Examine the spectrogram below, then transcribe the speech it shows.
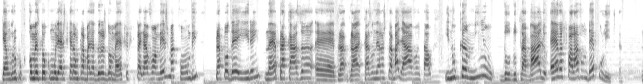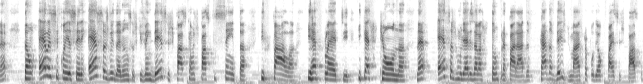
que é um grupo que começou com mulheres que eram trabalhadoras domésticas que pegavam a mesma Kombi para poder irem né, para casa é, para casa onde elas trabalhavam e tal. E no caminho do, do trabalho, elas falavam de política. Né? Então, elas se conhecerem, essas lideranças que vêm desse espaço, que é um espaço que senta, que fala, que reflete, que questiona, né? Essas mulheres elas estão preparadas cada vez mais para poder ocupar esse espaço.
